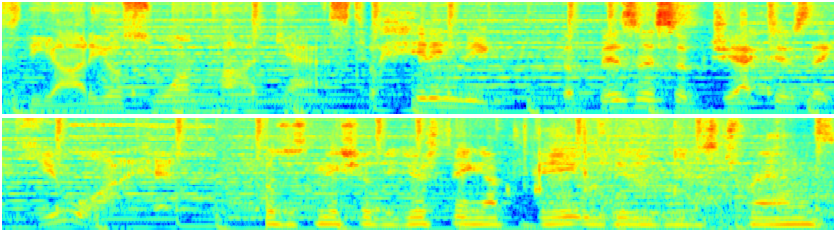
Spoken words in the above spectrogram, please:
is the Audio Swarm Podcast. hitting the, the business objectives that you want to hit. So just make sure that you're staying up to date with the latest trends.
